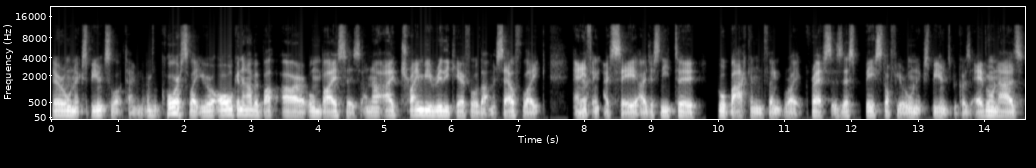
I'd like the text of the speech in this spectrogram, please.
their own experience a lot of time. And of course, like you're all going to have a, our own biases, and I, I, try and be really careful with that myself. Like anything yeah. I say, I just need to go back and think, right, Chris, is this based off your own experience? Because everyone has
